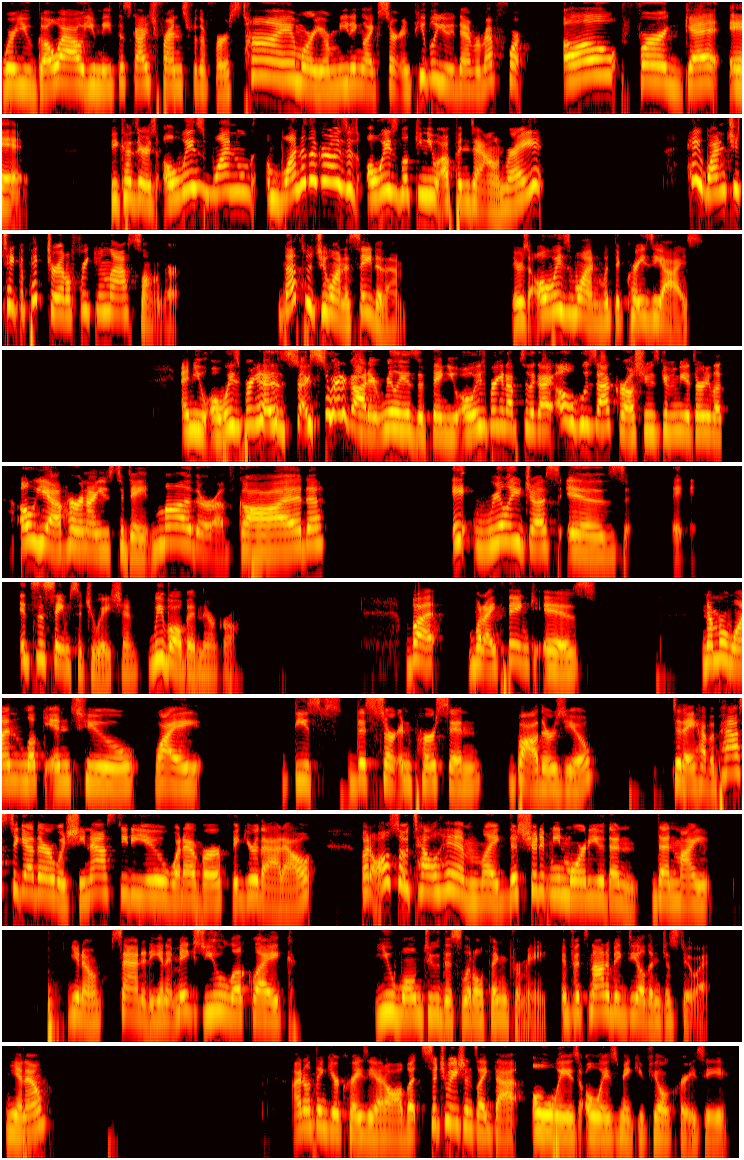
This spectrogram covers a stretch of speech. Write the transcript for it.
where you go out, you meet this guy's friends for the first time, or you're meeting like certain people you never met before. Oh, forget it. Because there's always one, one of the girls is always looking you up and down, right? Hey, why don't you take a picture? It'll freaking last longer. That's what you want to say to them. There's always one with the crazy eyes. and you always bring it. Up, I swear to God, it really is a thing. You always bring it up to the guy. Oh, who's that girl? She was giving me a dirty look. Oh yeah, her and I used to date. Mother of God. It really just is. It, it's the same situation. We've all been there, girl. But what I think is number one, look into why these this certain person bothers you. Do they have a past together? Was she nasty to you? Whatever, figure that out. But also tell him like this shouldn't mean more to you than than my you know, sanity and it makes you look like you won't do this little thing for me. If it's not a big deal then just do it, you know? I don't think you're crazy at all, but situations like that always, always make you feel crazy.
